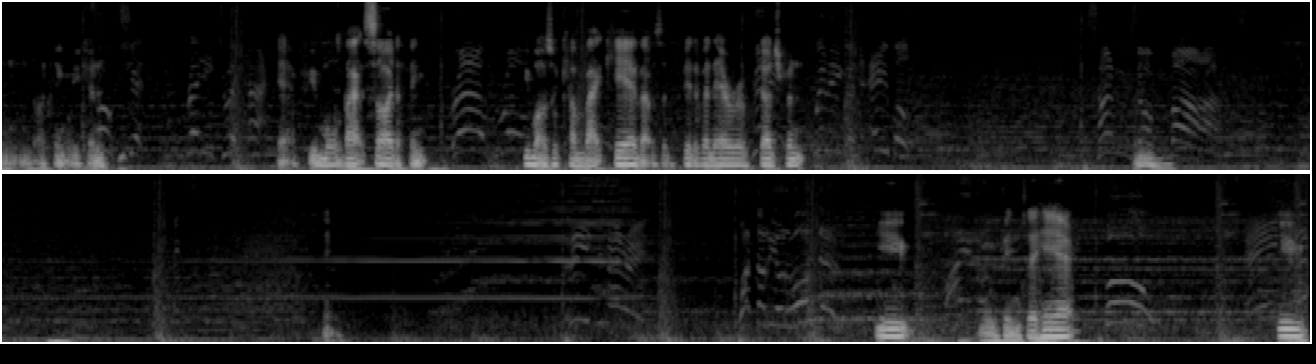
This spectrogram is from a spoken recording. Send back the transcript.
And I think we can get a few more that side. I think you might as well come back here. That was a bit of an error of judgment. You move into here. You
